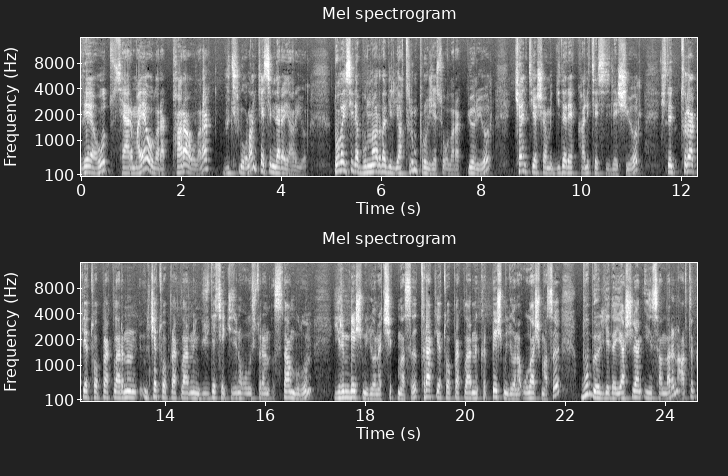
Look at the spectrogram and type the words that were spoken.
veyahut sermaye olarak, para olarak güçlü olan kesimlere yarıyor. Dolayısıyla bunlar da bir yatırım projesi olarak görüyor. Kent yaşamı giderek kalitesizleşiyor. İşte Trakya topraklarının, ülke topraklarının yüzde sekizini oluşturan İstanbul'un 25 milyona çıkması, Trakya topraklarının 45 milyona ulaşması bu bölgede yaşayan insanların artık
